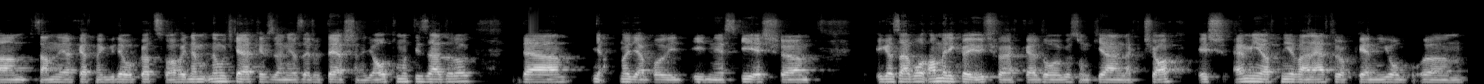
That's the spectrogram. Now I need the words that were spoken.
um, thumbnail meg videókat, szóval hogy nem, nem úgy kell elképzelni azért, hogy teljesen egy automatizált dolog, de ja, nagyjából így, így néz ki, és uh, igazából amerikai ügyfelekkel dolgozunk jelenleg csak, és emiatt nyilván el tudok kérni jobb um,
